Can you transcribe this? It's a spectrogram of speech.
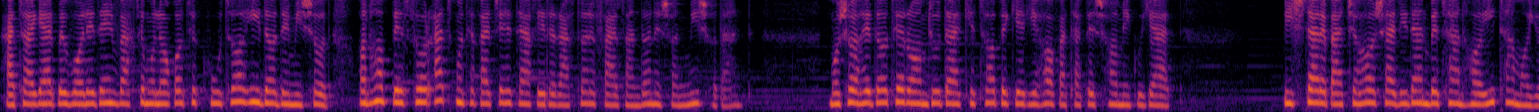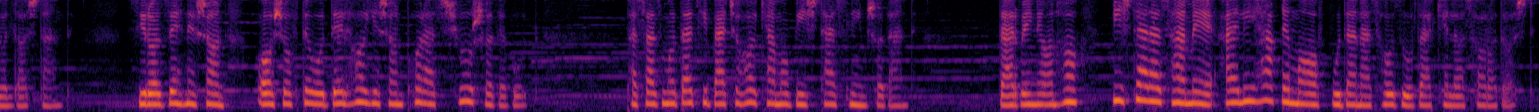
حتی اگر به والدین وقت ملاقات کوتاهی داده می‌شد، آنها به سرعت متوجه تغییر رفتار فرزندانشان می شدند. مشاهدات رامجو در کتاب گریه ها و تپش ها می بیشتر بچه ها شدیدن به تنهایی تمایل داشتند. زیرا ذهنشان آشفته و دلهایشان پر از شور شده بود. پس از مدتی بچه ها کم و بیش تسلیم شدند. در بین آنها بیشتر از همه علی حق معاف بودن از حضور در کلاس ها را داشت.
